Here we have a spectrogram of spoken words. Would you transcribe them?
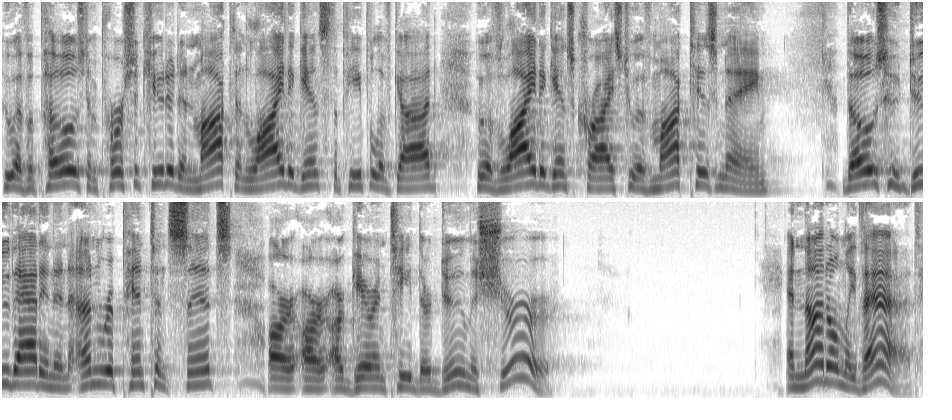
who have opposed and persecuted and mocked and lied against the people of God, who have lied against Christ, who have mocked his name, those who do that in an unrepentant sense are, are, are guaranteed their doom is sure. And not only that,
